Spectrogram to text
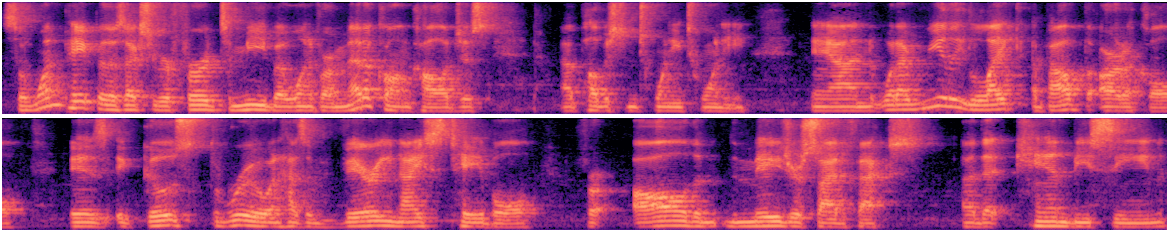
So, one paper that was actually referred to me by one of our medical oncologists, uh, published in 2020. And what I really like about the article is it goes through and has a very nice table for all the, the major side effects uh, that can be seen.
